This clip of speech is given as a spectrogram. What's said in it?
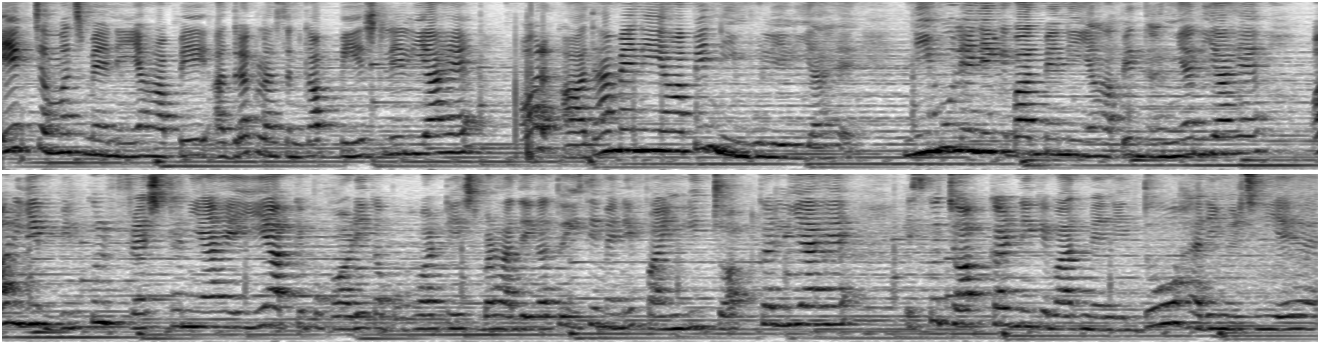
एक चम्मच मैंने यहाँ पे अदरक लहसुन का पेस्ट ले लिया है और आधा मैंने यहाँ पे नींबू ले लिया है। नींबू लेने के बाद मैंने यहाँ पे धनिया लिया है और ये बिल्कुल फ्रेश धनिया है। ये आपके पकौड़े का बहुत टेस्ट बढ़ा देगा। तो इसे मैंने फाइनली चॉप कर लिया है। इसको चॉप करने के बाद मैंने दो हरी मिर्च लिए हैं।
